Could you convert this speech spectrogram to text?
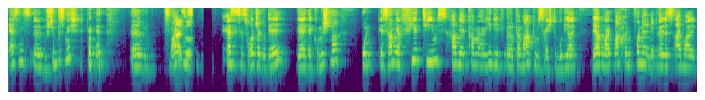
erstens äh, stimmt es nicht. ähm, zweitens, Also- erstens ist Roger Goodell, der, der Commissioner. Und es haben ja vier Teams, haben ja, haben ja hier die äh, Vermarktungsrechte, wo die halt Werbung halt machen können von der NFL. Das ist einmal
